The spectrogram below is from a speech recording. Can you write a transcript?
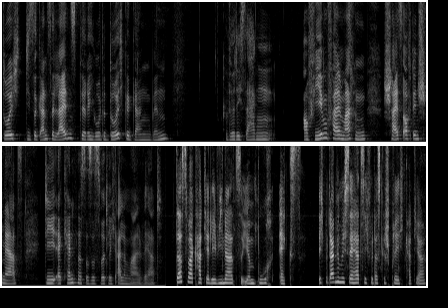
durch diese ganze Leidensperiode durchgegangen bin, würde ich sagen, auf jeden Fall machen, scheiß auf den Schmerz. Die Erkenntnis ist es wirklich allemal wert. Das war Katja Lewina zu ihrem Buch Ex. Ich bedanke mich sehr herzlich für das Gespräch, Katja.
